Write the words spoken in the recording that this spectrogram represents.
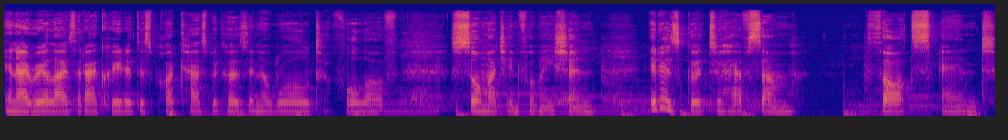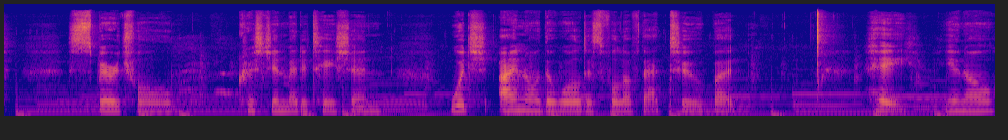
And I realized that I created this podcast because, in a world full of so much information, it is good to have some thoughts and spiritual Christian meditation, which I know the world is full of that too. But hey, you know,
